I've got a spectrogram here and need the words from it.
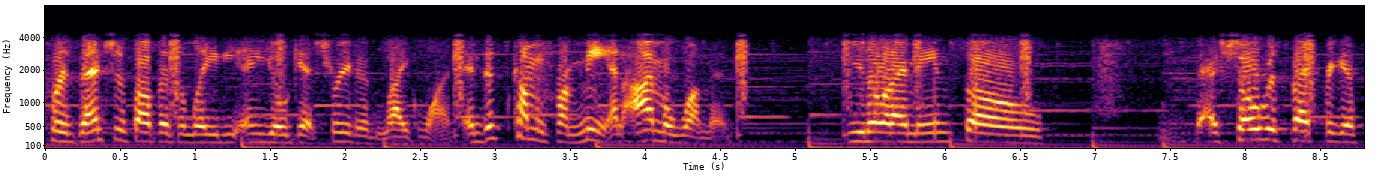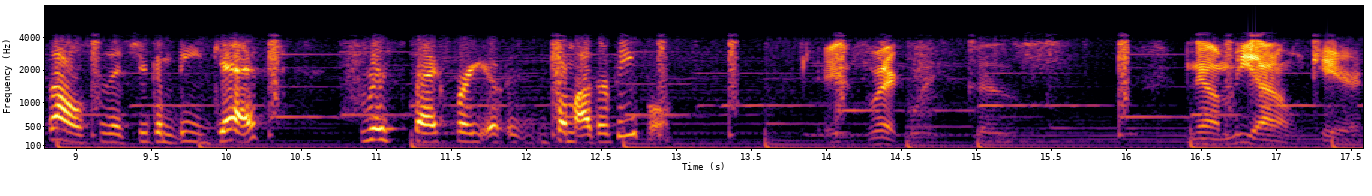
present yourself as a lady and you'll get treated like one. And this is coming from me, and I'm a woman. You know what I mean? So show respect for yourself so that you can be get respect for your, from other people. Exactly, because now me, I don't care,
